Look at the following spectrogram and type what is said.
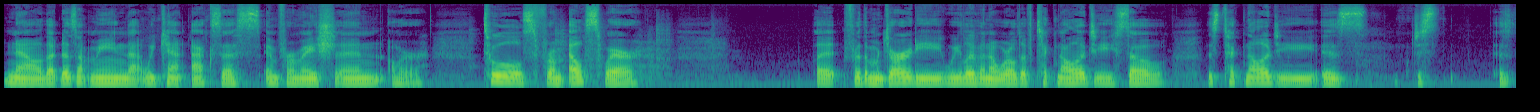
Now, that doesn't mean that we can't access information or tools from elsewhere but for the majority, we live in a world of technology. So this technology is just as,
